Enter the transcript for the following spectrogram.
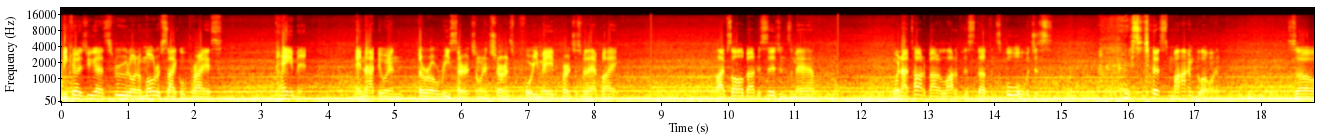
Because you got screwed on a motorcycle price payment and not doing thorough research on insurance before you made a purchase for that bike. Life's all about decisions, man. We're not taught about a lot of this stuff in school, which is it's just mind-blowing. So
